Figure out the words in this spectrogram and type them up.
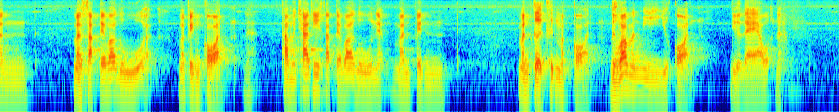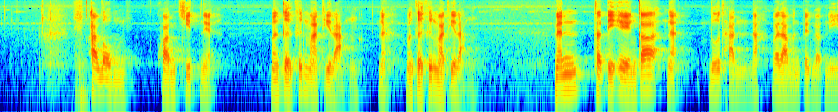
มันมันสักแต่ว่ารู้อะมันเป็นก่อนนะธรรมชาติที่สักแต่ว่ารู้เนี่ยมันเป็นมันเกิดขึ้นมาก่อน หรือว่ามันมีอยู่ก่อนอยู่แล้วนะอารมณ์ความคิดเนี่ย มันเกิดขึ้นมาทีหลังนะมันเกิดขึ้นมาทีหลัง นั้นสติเองก็นะรู้ทันนะเวลามันเป็นแบบนี้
